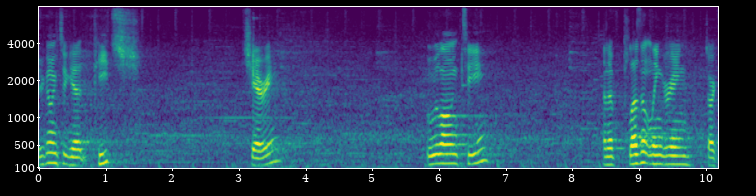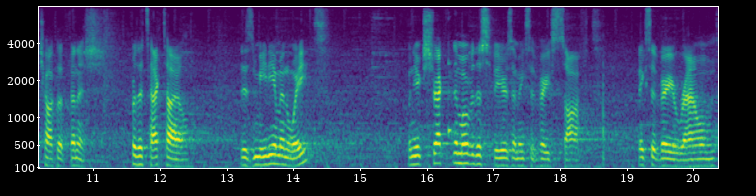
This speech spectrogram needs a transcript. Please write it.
You're going to get peach, cherry, oolong tea, and a pleasant lingering dark chocolate finish. For the tactile, it is medium in weight. When you extract them over the spheres, it makes it very soft, makes it very round,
